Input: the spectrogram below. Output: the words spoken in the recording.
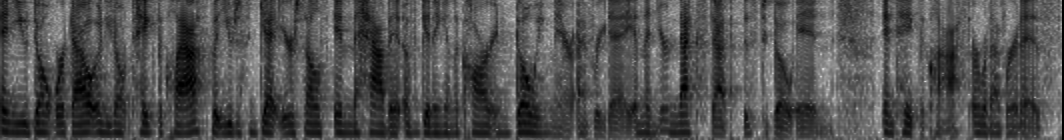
and you don't work out and you don't take the class but you just get yourself in the habit of getting in the car and going there every day and then your next step is to go in and take the class or whatever it is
